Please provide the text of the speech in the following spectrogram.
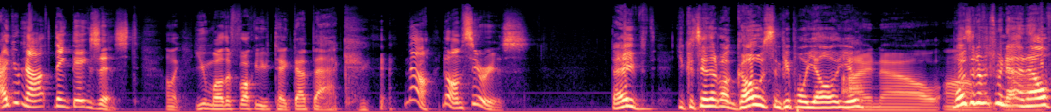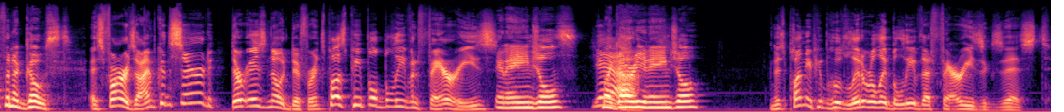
I do not think they exist. I'm like, you motherfucker, you take that back. no, no, I'm serious. Hey, you could say that about ghosts, and people yell at you. I know. What's the Oh difference my between an elf and a ghost? As far as I'm concerned, there is no difference. Plus, people believe in fairies. And angels? Yeah. My guardian angel. There's plenty of people who literally believe that fairies exist.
